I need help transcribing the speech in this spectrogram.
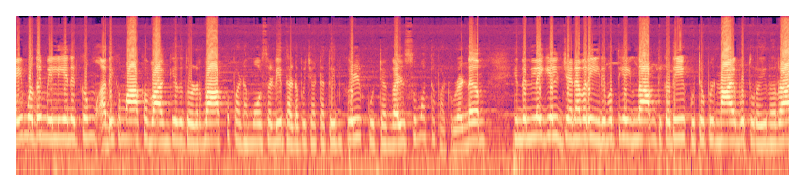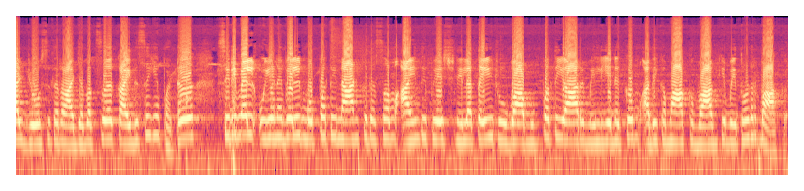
ஐம்பது மில்லியனுக்கும் அதிகமாக வாங்கியது தொடர்பாக பண மோசடி தடுப்புச் சட்டத்தின் கீழ் குற்றங்கள் சுமத்தப்பட்டுள்ளன இந்த நிலையில் ஜனவரி இருபத்தி ஐந்தாம் தேதி குற்றப்புலனாய்வு துறையினரால் ஜோசித ராஜபக்ச கைது செய்யப்பட்டு சிறிமெல் உயனவில் முப்பத்தி நான்கு தசம் ஐந்து பேஜ் நிலத்தை ரூபாய் முப்பது முப்பத்தி ஆறு மில்லியனுக்கும் அதிகமாக வாங்கியமை தொடர்பாக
